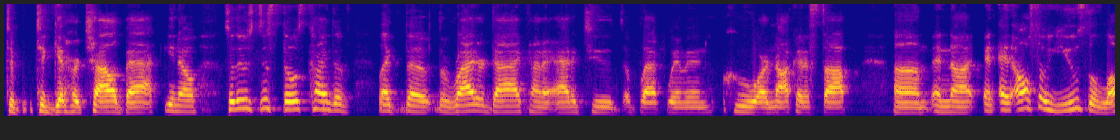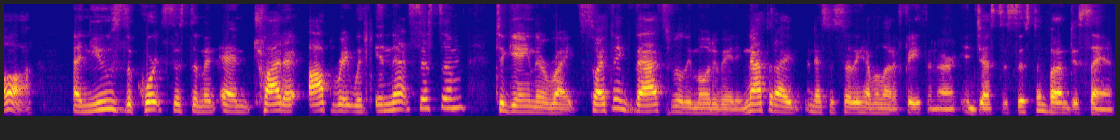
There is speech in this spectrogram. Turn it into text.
to, to get her child back, you know? So there's just those kind of like the, the ride or die kind of attitudes of black women who are not going to stop um, and not, and, and also use the law and use the court system and, and try to operate within that system to gain their rights. So I think that's really motivating. Not that I necessarily have a lot of faith in our injustice system, but I'm just saying.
